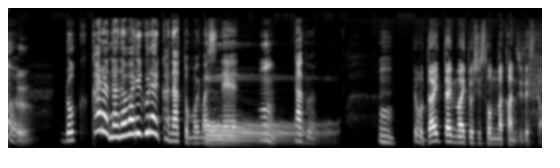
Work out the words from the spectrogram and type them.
多分うん。6から7割ぐらいかなと思いますね。おー多分。うん。でも大体毎年そんな感じですか？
